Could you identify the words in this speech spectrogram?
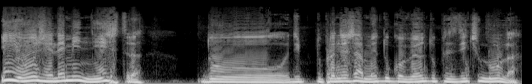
E hoje ela é ministra do, de, do planejamento do governo do presidente Lula.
